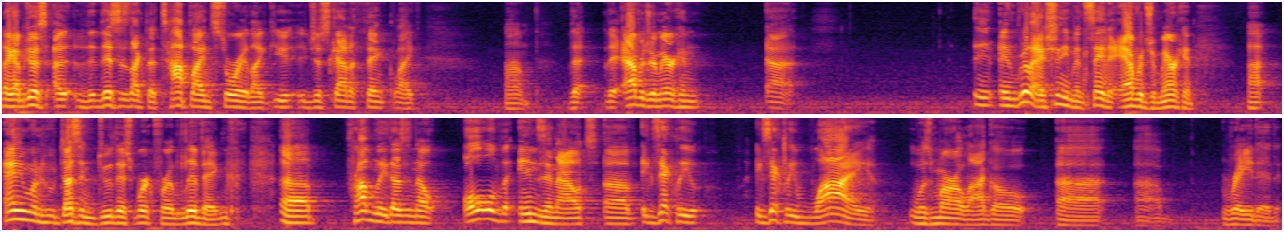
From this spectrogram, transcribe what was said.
Like I'm just, uh, th- this is like the top line story. Like you, you just got to think like, um, the the average American, uh, and really, I shouldn't even say the average American. Uh, anyone who doesn't do this work for a living uh, probably doesn't know all the ins and outs of exactly exactly why was Mar-a-Lago uh, uh, raided,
